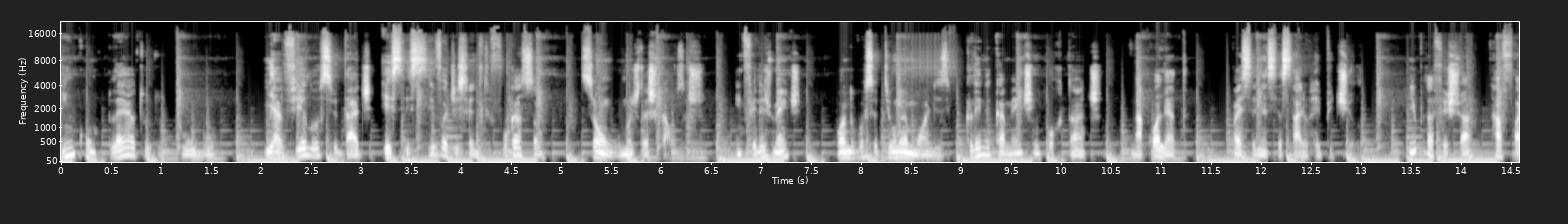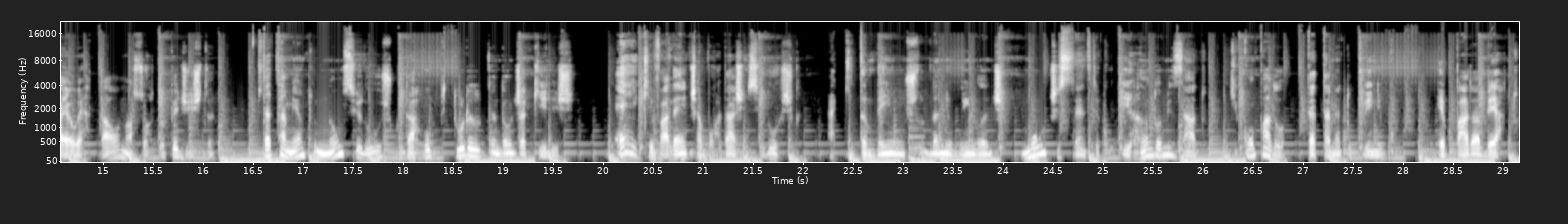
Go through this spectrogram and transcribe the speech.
incompleto do tubo e a velocidade excessiva de centrifugação são algumas das causas. Infelizmente, quando você tem uma hemólise clinicamente importante na coleta, vai ser necessário repeti-la. E para fechar, Rafael Hertal, nosso ortopedista, tratamento não cirúrgico da ruptura do tendão de Aquiles é equivalente à abordagem cirúrgica? Aqui também um estudo da New England multicêntrico e randomizado que comparou tratamento clínico, reparo aberto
